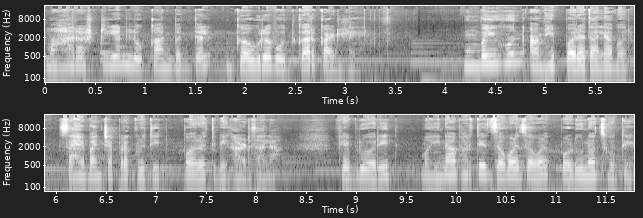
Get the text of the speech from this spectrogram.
महाराष्ट्रीयन लोकांबद्दल गौरवोद्गार काढले. मुंबईहून आम्ही परत आल्यावर साहेबांच्या प्रकृतीत परत बिघाड झाला. फेब्रुवारीत महिनाभर ते जवळजवळ पडूनच होते.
